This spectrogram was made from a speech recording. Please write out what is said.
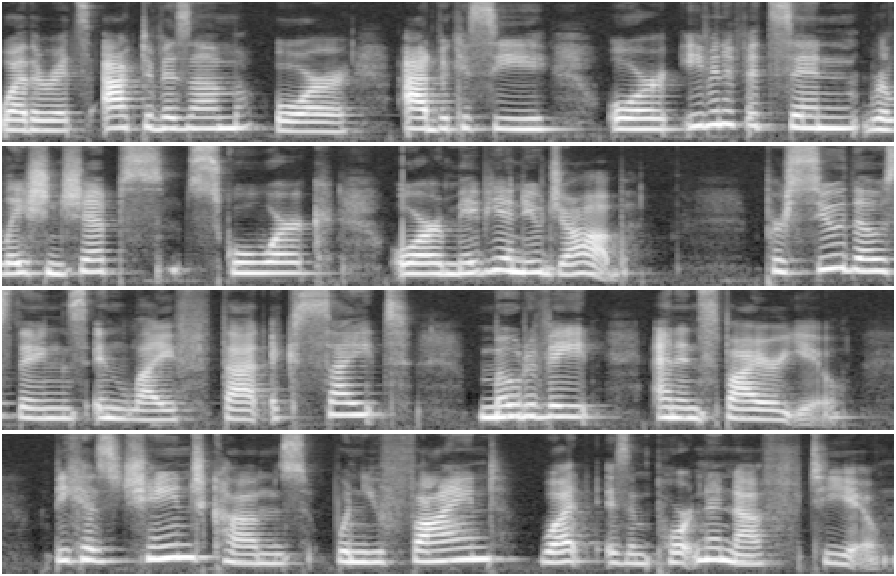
whether it's activism or advocacy, or even if it's in relationships, schoolwork, or maybe a new job. Pursue those things in life that excite, motivate, and inspire you, because change comes when you find what is important enough to you.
